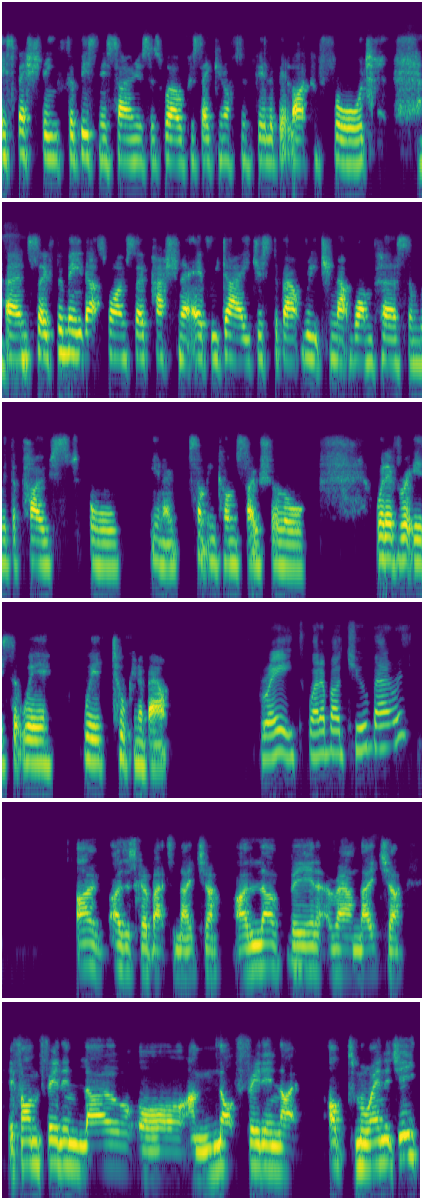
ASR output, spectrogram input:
especially for business owners as well, because they can often feel a bit like a fraud. and so for me, that's why I'm so passionate every day, just about reaching that one person with the post or you know something on social or whatever it is that we're we're talking about. Great. What about you, Barry? I, I just go back to nature. I love being around nature. If I'm feeling low or I'm not feeling like optimal energy,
